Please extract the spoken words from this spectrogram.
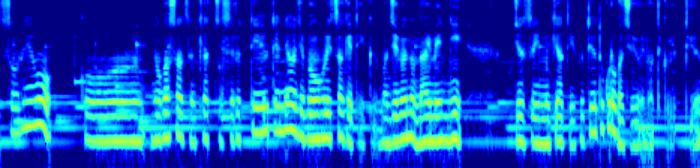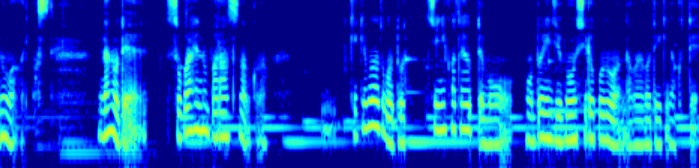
それをこう逃さずキャッチするっていう点では自分を掘り下げていく、まあ、自分の内面に純粋に向き合っていくっていうところが重要になってくるっていうのはあります。なのでそこら辺のバランスなのかな。結局のところどっちに偏っても本当に自分を知ることはなかなかできなくて、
